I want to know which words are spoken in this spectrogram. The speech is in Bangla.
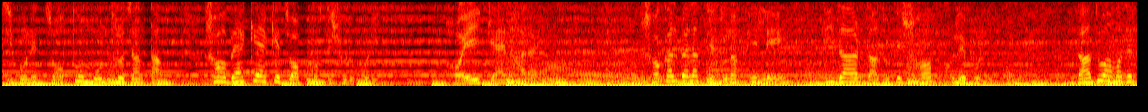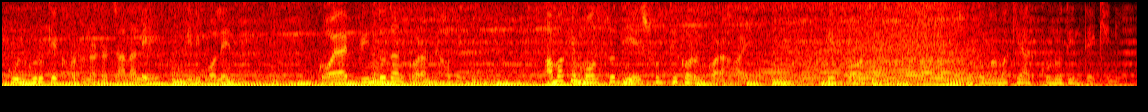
জীবনে যত মন্ত্র জানতাম, সব একে একে জপ করতে শুরু করি। ভয়েই জ্ঞান হারাই। সকালবেলা চেতনা ফিরলে দিদা আর দাদুকে সব খুলে বলি। দাদু আমাদের কুলগুরুকে ঘটনাটা জানালে তিনি বলেন, গয়ায় বৃন্দদান করাতে হবে। আমাকে মন্ত্র দিয়ে শুদ্ধিকরণ করা হয়। এরপর মামাকে আর কোনোদিন দেখিনি।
